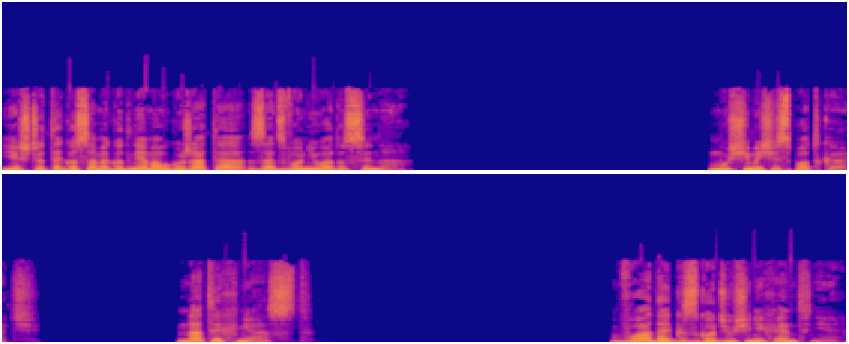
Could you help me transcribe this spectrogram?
Jeszcze tego samego dnia Małgorzata zadzwoniła do syna. Musimy się spotkać. Natychmiast. Władek zgodził się niechętnie.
